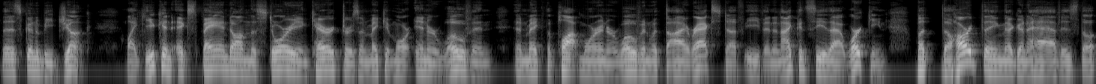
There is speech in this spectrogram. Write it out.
then it's going to be junk. Like you can expand on the story and characters and make it more interwoven and make the plot more interwoven with the Iraq stuff even and I could see that working. But the hard thing they're going to have is the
